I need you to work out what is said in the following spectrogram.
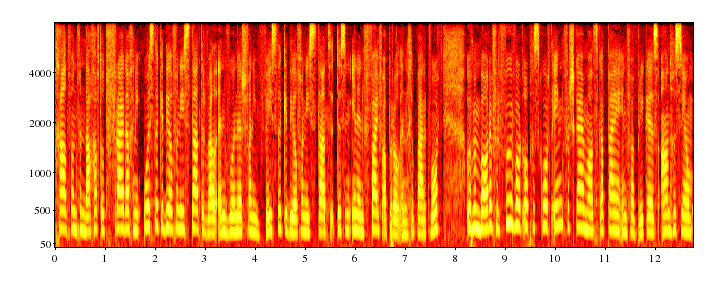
geld van vandag af tot Vrydag in die oostelike deel van die stad terwyl inwoners van die westelike deel van die stad tussen 1 en 5 April ingeperk word. Openbare vervoer word opgeskort en verskeie maatskappye en fabrieke is aangesien om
